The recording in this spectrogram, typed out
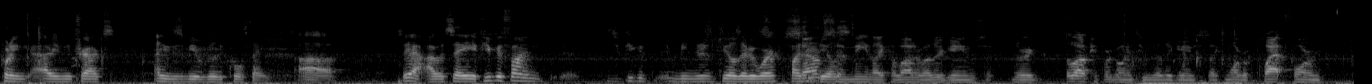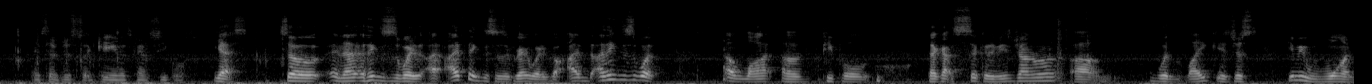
putting adding new tracks, I think this would be a really cool thing. Uh, so yeah, I would say if you could find, if you could, I mean, there's deals everywhere. Find Sounds deals. to me like a lot of other games. There, a lot of people are going to with other games. It's like more of a platform instead of just a game that's kind of sequels. Yes. So, and I I think this is a way. I, I think this is a great way to go. I, I think this is what a lot of people that got sick of the music genre um, would like is just give me one.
